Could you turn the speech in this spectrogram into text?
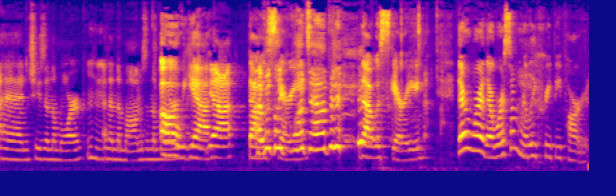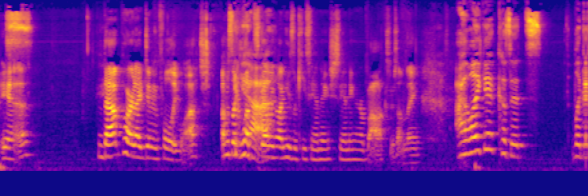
and she's in the morgue Mhm. and then the mom's in the morgue. Oh yeah. yeah. That I was was scary. like, what's happening? That was scary. There were there were some really creepy parts. Yeah. That part I didn't fully watch. I was like, what's Yeah. going on? He's like, he's handing, she's handing her a box or something. I like it because it's like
